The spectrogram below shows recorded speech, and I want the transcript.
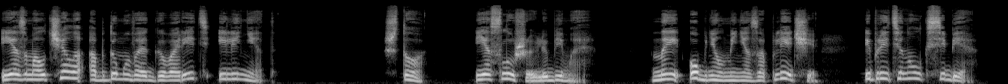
Я замолчала, обдумывая, говорить или нет. Что? Я слушаю, любимая. Ней обнял меня за плечи и притянул к себе —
